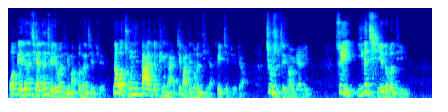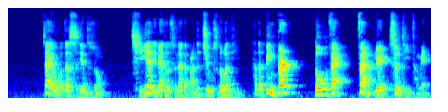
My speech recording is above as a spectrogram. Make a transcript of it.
我给他的钱能解决问题吗？不能解决。那我重新搭一个平台，就把这个问题啊给解决掉，就是这套原理。所以一个企业的问题。在我的实践之中，企业里面所存在的百分之九十的问题，它的病根儿都在战略设计层面。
